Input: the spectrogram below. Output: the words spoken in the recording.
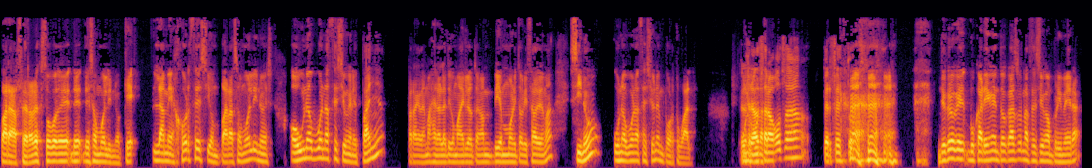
para cerrar esto de, de, de Samuel Lino, que la mejor cesión para Samuel Lino es o una buena cesión en España, para que además el Atlético de Madrid lo tengan bien monitorizado y demás, sino una buena cesión en Portugal. El Real Zaragoza, perfecto. Yo creo que buscarían en todo caso una cesión a primera.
